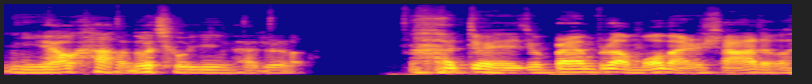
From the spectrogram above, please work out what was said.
你要看很多球衣，你才知道。对，就不然不知道模板是啥都。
